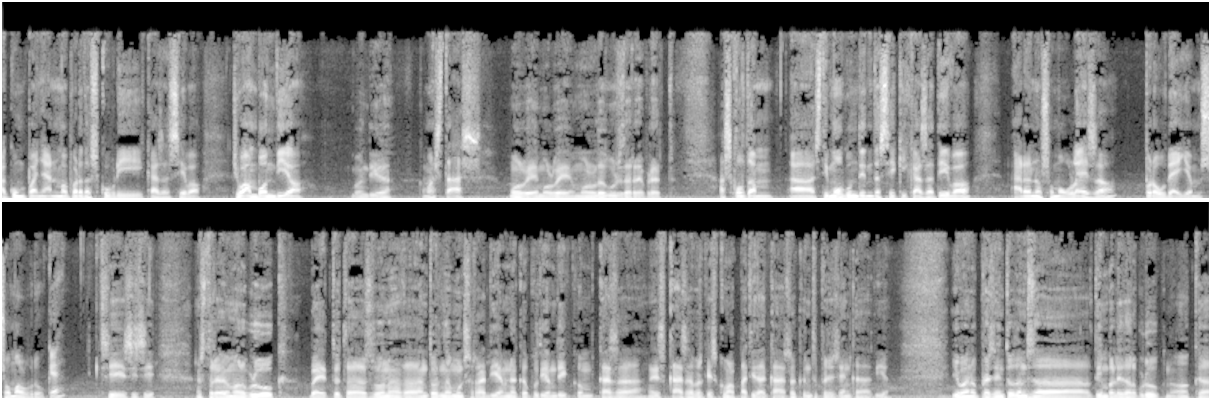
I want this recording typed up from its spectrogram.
acompanyant-me per descobrir casa seva. Joan, bon dia, Bon dia. com estàs? Molt bé, molt bé, molt de gust de rebre't. Escolta'm, eh, estic molt content de ser aquí a casa teva, ara no som a Olesa, però ho dèiem, som al Bruc, eh? Sí, sí, sí. Ens trobem al Bruc, bé, tota la zona de l'entorn de Montserrat, diguem-ne, que podríem dir com casa, és casa, perquè és com el pati de casa, que ens present cada dia. I, bueno, presento, doncs, el timbaler del Bruc, no?, que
